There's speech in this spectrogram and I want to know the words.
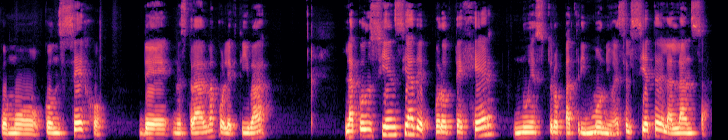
como consejo de nuestra alma colectiva la conciencia de proteger nuestro patrimonio, es el 7 de la lanza.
